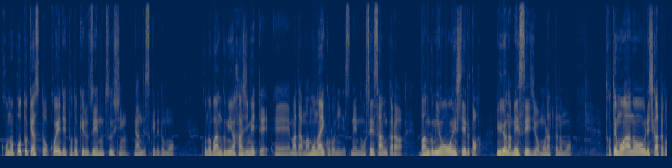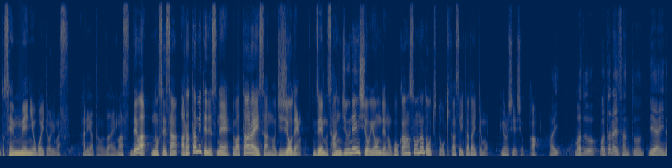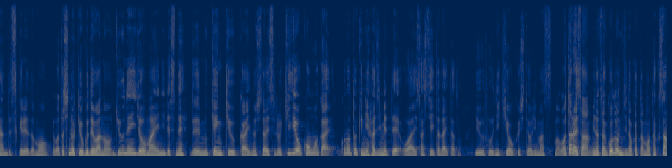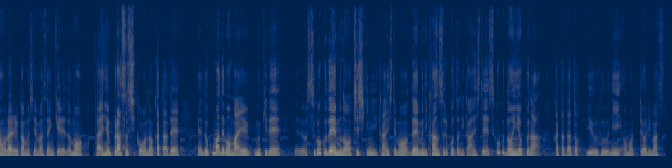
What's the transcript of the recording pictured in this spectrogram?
このポッドキャスト「声で届ける税務通信」なんですけれどもこの番組は初めて、えー、まだ間もない頃にですね野瀬さんから番組を応援しているというようなメッセージをもらったのもとてもあの嬉しかったこと鮮明に覚えております。ありがとうございます。では野瀬さん改めてですね渡来さんの自叙伝税務30年史を読んでのご感想などをちょっとお聞かせいただいてもよろしいでしょうか？はい。まず渡来さんとの出会いなんですけれども私の記憶ではあの10年以上前にですね税務研究会の主催する企業懇話会この時に初めてお会いさせていただいたというふうに記憶しております、まあ、渡来さん皆さんご存知の方もたくさんおられるかもしれませんけれども大変プラス思考の方でどこまでも前向きですごく税務の知識に関しても税務に関することに関してすごく貪欲な方だというふうに思っております。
